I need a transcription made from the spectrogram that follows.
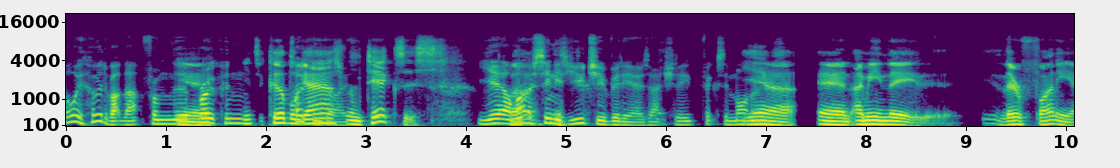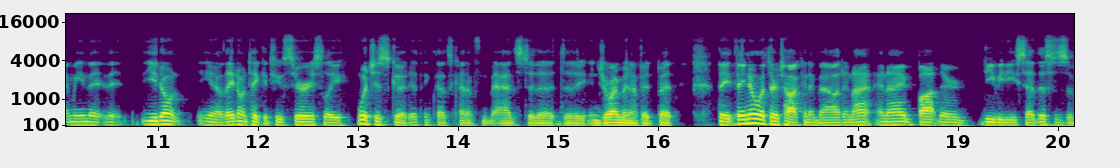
Oh, I heard about that from the Yeah, broken. It's a couple guys, guys. from Texas. Yeah, I might have seen his YouTube videos actually fixing monitors. Yeah, and I mean they they're funny. I mean, they, they, you don't, you know, they don't take it too seriously, which is good. I think that's kind of adds to the the enjoyment of it. But they they know what they're talking about, and I and I bought their DVD set. This is a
